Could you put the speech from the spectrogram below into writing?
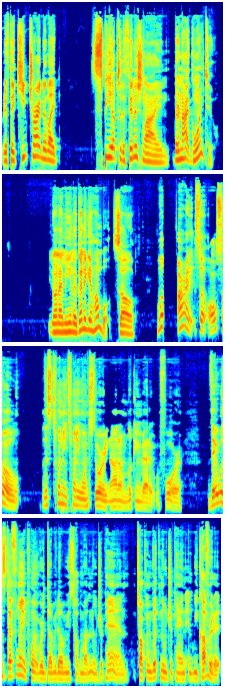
But if they keep trying to like speed up to the finish line, they're not going to. You know what I mean? They're going to get humbled. So, well, all right. So also this 2021 story. Now that I'm looking at it before, there was definitely a point where WWE was talking about New Japan, talking with New Japan, and we covered it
